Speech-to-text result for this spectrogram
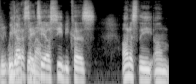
we, we gotta say. TLC because honestly, um,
